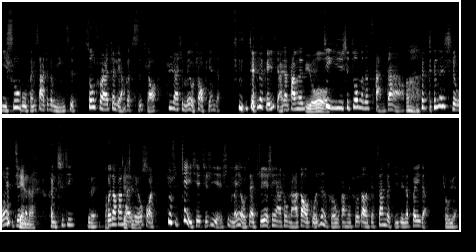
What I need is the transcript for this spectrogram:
你输姆彭萨这个名字，搜出来这两个词条，居然是没有照片的。你真的可以想象他们的境遇是多么的惨淡啊！真的是，我也觉得很吃惊。对，回到刚才那个话题，就是这些其实也是没有在职业生涯中拿到过任何我刚才说到这三个级别的杯的球员。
